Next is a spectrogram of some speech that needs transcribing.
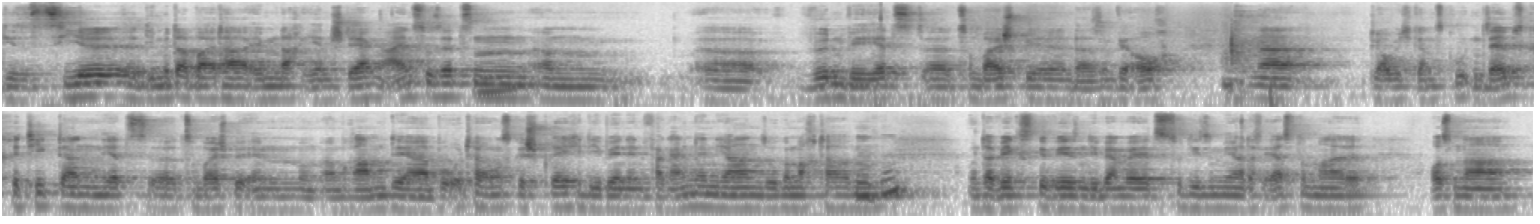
dieses Ziel, äh, die Mitarbeiter eben nach ihren Stärken einzusetzen, mhm. ähm, äh, würden wir jetzt äh, zum Beispiel, da sind wir auch in einer, glaube ich, ganz guten Selbstkritik dann jetzt äh, zum Beispiel im, im, Rahmen der Beurteilungsgespräche, die wir in den vergangenen Jahren so gemacht haben, mhm. unterwegs gewesen. Die werden wir jetzt zu diesem Jahr das erste Mal aus einer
